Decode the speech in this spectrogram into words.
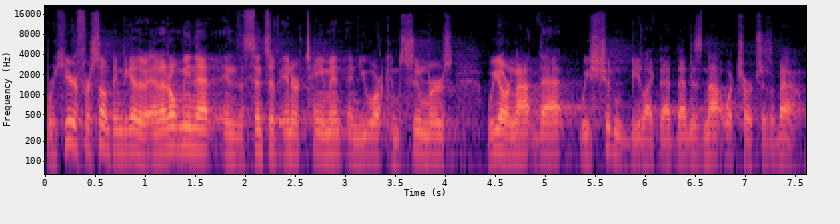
We're here for something together, and I don't mean that in the sense of entertainment and you are consumers. We are not that. We shouldn't be like that. That is not what church is about.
